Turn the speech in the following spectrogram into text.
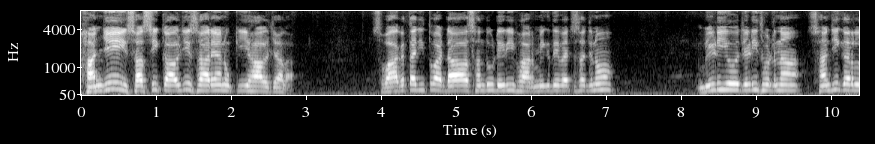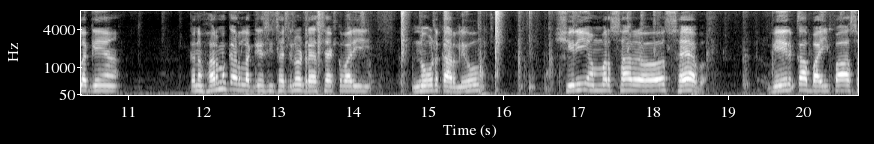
ਹਾਂਜੀ, ਸਤਿ ਸ੍ਰੀ ਅਕਾਲ ਜੀ ਸਾਰਿਆਂ ਨੂੰ। ਕੀ ਹਾਲ ਚਾਲ ਆ? ਸਵਾਗਤ ਹੈ ਜੀ ਤੁਹਾਡਾ ਸੰਧੂ ਡੇਰੀ ਫਾਰਮਿੰਗ ਦੇ ਵਿੱਚ ਸੱਜਣੋ। ਵੀਡੀਓ ਜਿਹੜੀ ਤੁਹਾਡੇ ਨਾਲ ਸਾਂਝੀ ਕਰਨ ਲੱਗੇ ਆ, ਕਨਫਰਮ ਕਰਨ ਲੱਗੇ ਸੀ ਸੱਜਣੋ, ਐਡਰੈਸ ਇੱਕ ਵਾਰੀ ਨੋਟ ਕਰ ਲਿਓ। ਸ਼੍ਰੀ ਅੰਮ੍ਰਿਤਸਰ ਸਾਹਿਬ, ਵੇਰਕਾ ਬਾਈਪਾਸ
